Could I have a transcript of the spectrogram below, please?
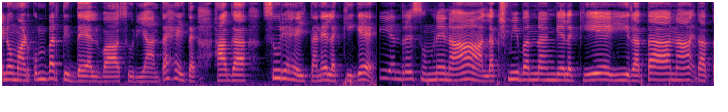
ಏನೋ ಮಾಡ್ಕೊಂಡು ಬರ್ತಿದ್ದೆ ಅಲ್ವಾ ಸೂರ್ಯ? ಅಂತ ಹೇಳ್ತಾರೆ ಆಗ ಸೂರ್ಯ ಹೇಳ್ತಾನೆ ಲಕ್ಕಿಗೆ ಈ ಅಂದರೆ ಸುಮ್ಮನೆನಾ ಲಕ್ಷ್ಮಿ ಬಂದಂಗೆ ಲಕ್ಕಿ, ಈ ರಥನ, ರಥ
